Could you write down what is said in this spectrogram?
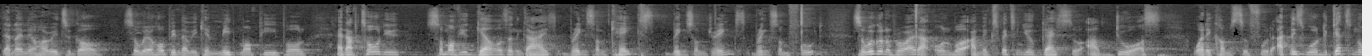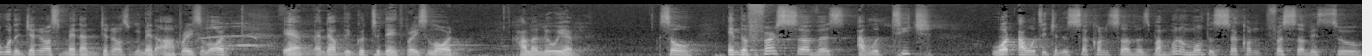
They're not in a hurry to go. So we're hoping that we can meet more people. And I've told you, some of you girls and guys, bring some cakes, bring some drinks, bring some food. So we're going to provide our own, but I'm expecting you guys to outdo us when it comes to food. At least we'll get to know who the generous men and generous women are. Praise the Lord. Yeah, and that'll be good today. Praise the Lord. Hallelujah. So, in the first service, I will teach what I will teach in the second service, but I'm going to move the second first service to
